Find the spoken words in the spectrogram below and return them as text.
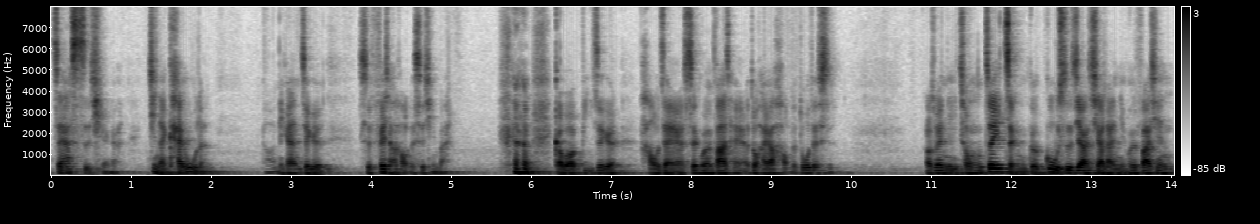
在他死前啊，竟然开悟了，啊，你看这个是非常好的事情吧？搞不好比这个豪宅啊、升官发财啊都还要好得多的事。啊，所以你从这一整个故事这样下来，你会发现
